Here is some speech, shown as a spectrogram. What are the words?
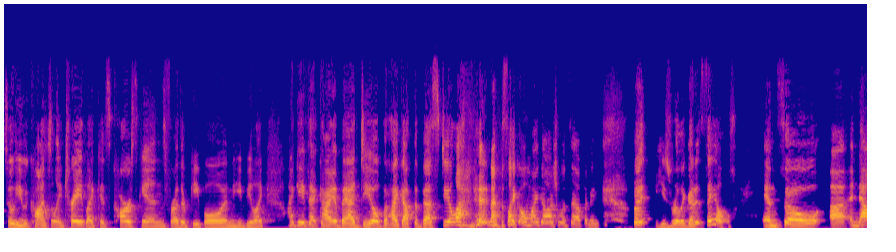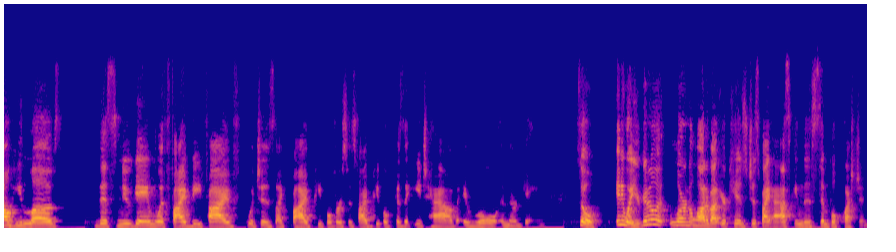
so he would constantly trade like his car skins for other people, and he'd be like, "I gave that guy a bad deal, but I got the best deal out of it," and I was like, "Oh my gosh, what's happening?" But he's really good at sales, and so uh, and now he loves this new game with 5v5 which is like five people versus five people because they each have a role in their game so anyway you're going to learn a lot about your kids just by asking this simple question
